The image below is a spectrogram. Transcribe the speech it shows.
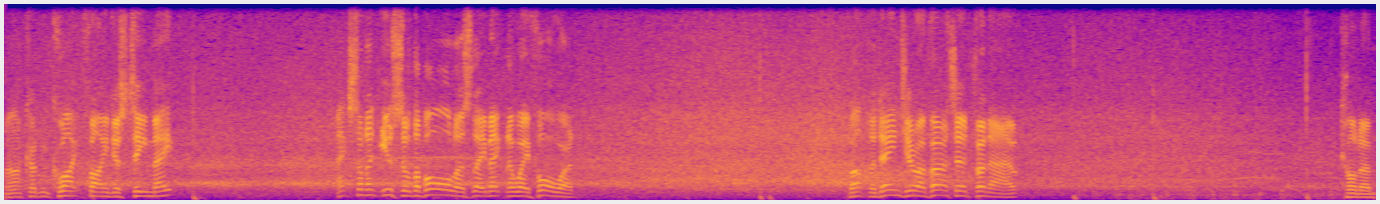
Well, couldn't quite find his teammate. Excellent use of the ball as they make their way forward. But the danger averted for now. Connor.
